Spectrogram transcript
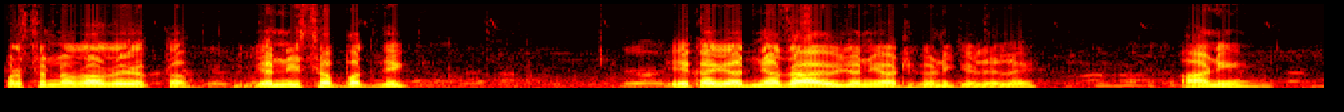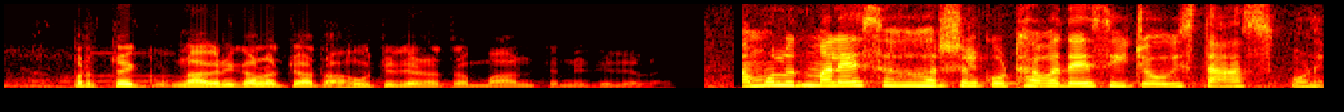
प्रसन्नदादा जगताप यांनी सपत्नीक एका यज्ञाचं आयोजन या ठिकाणी केलेलं आहे. आणि प्रत्येक नागरिकाला त्यात आहुती देण्याचा मान त्यांनी दिलेला आहे. अमोल उदमाले सह हर्षल कोठावदे सी चोवीस तास पुणे.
